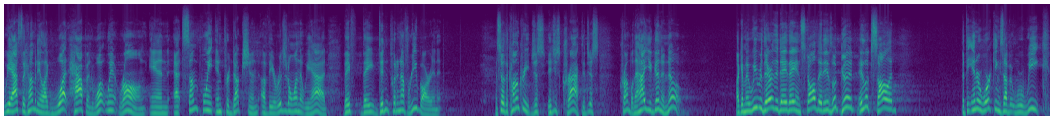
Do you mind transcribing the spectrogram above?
we asked the company, like, what happened? What went wrong? And at some point in production of the original one that we had, they, they didn't put enough rebar in it. And so the concrete just, it just cracked. It just crumbled. Now, how are you going to know? Like, I mean, we were there the day they installed it. It looked good. It looked solid. But the inner workings of it were weak.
